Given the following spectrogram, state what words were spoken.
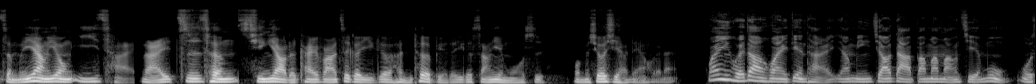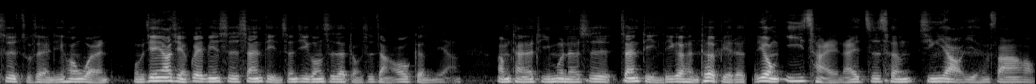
怎么样用医材来支撑新药的开发，这个一个很特别的一个商业模式。我们休息啊，等下回来。欢迎回到环宇电台阳明交大帮帮忙节目，我是主持人林宏文。我们今天邀请的贵宾是山顶生技公司的董事长欧耿良。我们谈的题目呢是山鼎一个很特别的，用医材来支撑新药研发哈，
